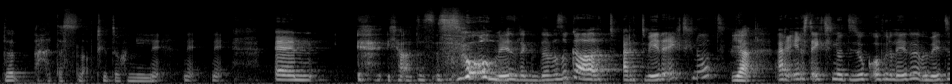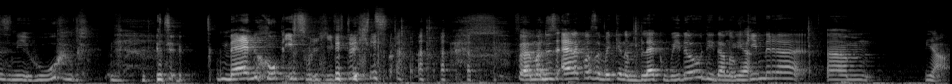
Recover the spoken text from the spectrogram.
Dat, ah, dat snap je toch niet? nee, nee, nee. En ja, dat is zo onwezenlijk. Dat was ook al haar, haar tweede echtgenoot. Ja, Haar eerste echtgenoot is ook overleden. We weten ze niet hoe. Mijn gok is vergiftigd. Enfin, maar dus eigenlijk was het een beetje een Black Widow die dan op Ja. kinderen ehm, ja,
